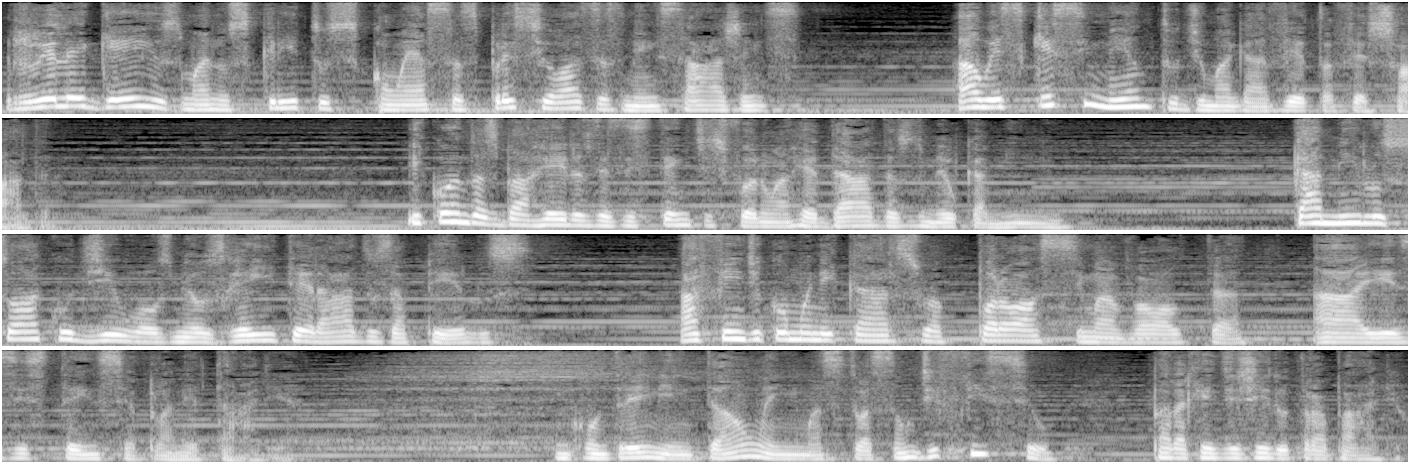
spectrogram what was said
releguei os manuscritos com essas preciosas mensagens ao esquecimento de uma gaveta fechada. E quando as barreiras existentes foram arredadas do meu caminho, Camilo só acudiu aos meus reiterados apelos, a fim de comunicar sua próxima volta à existência planetária. Encontrei-me então em uma situação difícil para redigir o trabalho,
